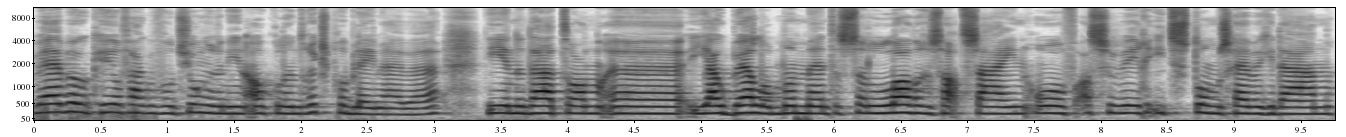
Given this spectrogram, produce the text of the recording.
We hebben ook heel vaak bijvoorbeeld jongeren die een alcohol- en drugsprobleem hebben. Die inderdaad dan eh, jou bellen op het moment dat ze ladderzat zijn. Of als ze weer iets stoms hebben gedaan.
